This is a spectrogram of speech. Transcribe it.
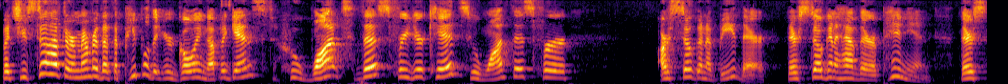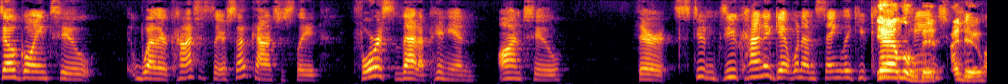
But you still have to remember that the people that you're going up against who want this for your kids who want this for are still going to be there. They're still going to have their opinion. They're still going to whether consciously or subconsciously force that opinion onto their students. Do you kind of get what I'm saying? Like you can't yeah, a little bit. I do.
